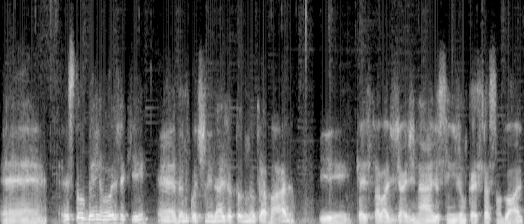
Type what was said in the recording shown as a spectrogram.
É, eu estou bem hoje aqui, é, dando continuidade a todo o meu trabalho, e que é esse trabalho de jardinagem, assim, junto com a extração do óleo.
